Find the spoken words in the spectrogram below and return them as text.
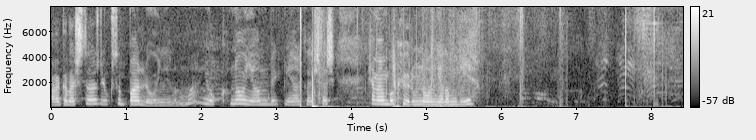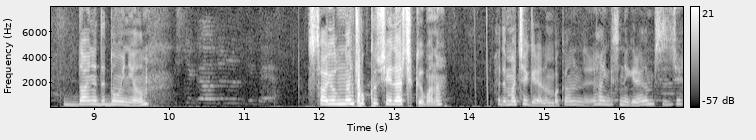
Arkadaşlar yoksa Barley oynayalım mı? Yok ne oynayalım bekleyin arkadaşlar. Hemen bakıyorum ne oynayalım diye. Dyna'da oynayalım. Star yolundan çok kötü şeyler çıkıyor bana. Hadi maça girelim bakalım. Hangisine girelim sizce?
